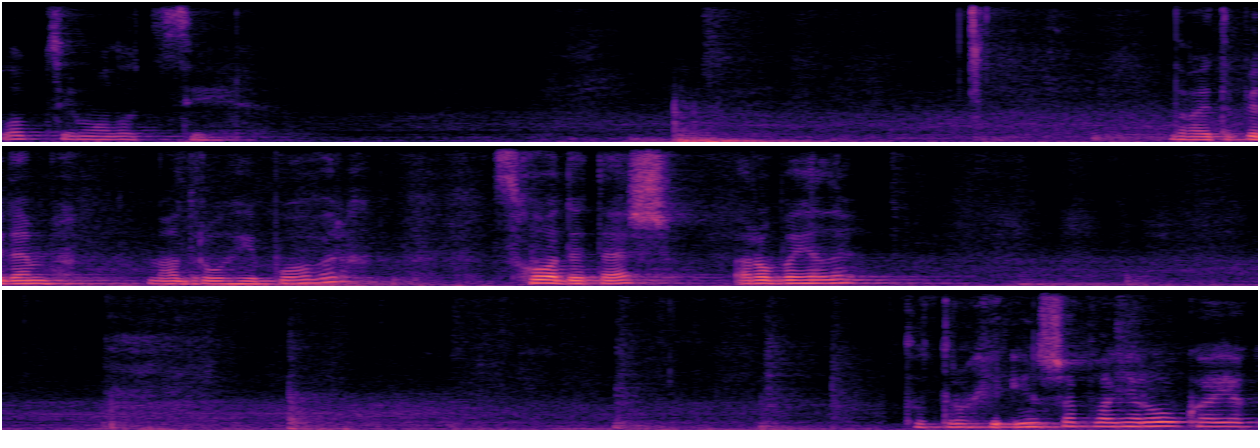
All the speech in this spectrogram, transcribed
Хлопці молодці. Давайте підемо на другий поверх. Сходи теж робили. Тут трохи інша планіровка, як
